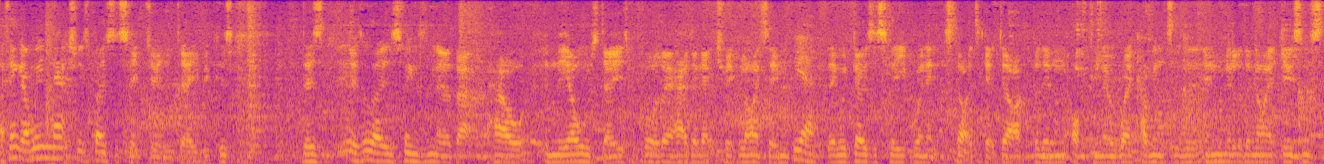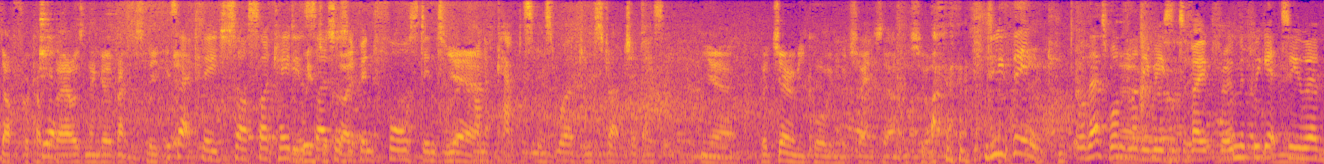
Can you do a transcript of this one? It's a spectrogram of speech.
I think are we naturally supposed to sleep during the day because there's there's all those things isn't there about how in the old days before they had electric lighting, Yeah. they would go to sleep when it started to get dark, but then often they would wake up into the in the middle of the night, do some stuff for a couple of hours, and then go back to sleep. again. Exactly, just our circadian We've cycles like- have been forced into Yeah. a kind of capitalist working structure, basically. Yeah, but Jeremy Corbyn would change that, I'm sure. Do you think? Well, that's one bloody reason to vote for him. If we get to um,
